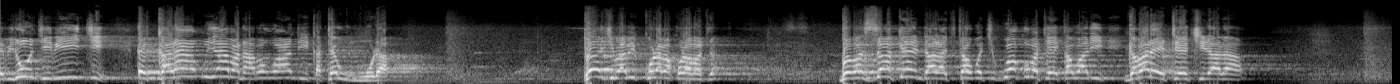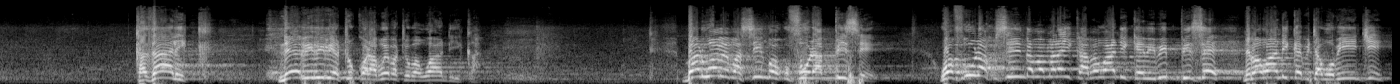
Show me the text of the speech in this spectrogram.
ebirungi bingi ekalaamu y'abano abawandiika tewumula peegi babikula bakola bata bwe bazaako endala kitabo bwe kigwako bateeka wali nga baleeta ekirala. Kathalik n'ebibi byetukola bwe batyo bawandiika. Baluwa be basinga okufuula bize wafuula kusinga bamalayika abawandiika ebibi bize ne bawandiika ebitabo bingi.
